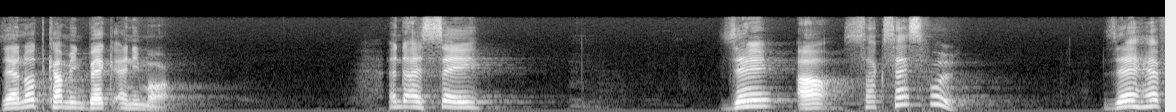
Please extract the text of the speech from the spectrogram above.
They are not coming back anymore. And I say, they are successful. They have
